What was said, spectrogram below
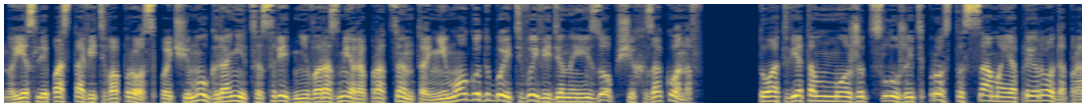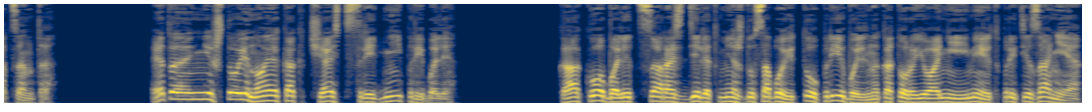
Но если поставить вопрос, почему границы среднего размера процента не могут быть выведены из общих законов, то ответом может служить просто самая природа процента. Это не что иное, как часть средней прибыли. Как оба лица разделят между собой ту прибыль, на которую они имеют притязание,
